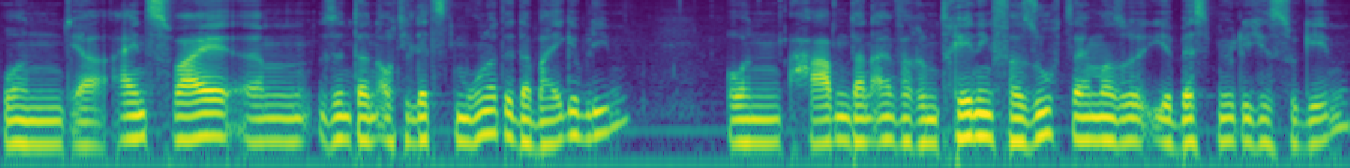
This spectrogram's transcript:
Und ja, ein, zwei ähm, sind dann auch die letzten Monate dabei geblieben und haben dann einfach im Training versucht, sagen wir mal so, ihr Bestmögliches zu geben.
